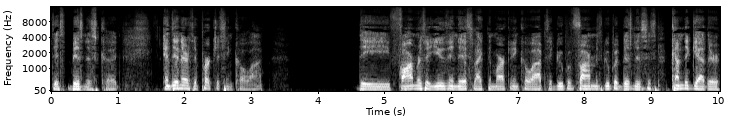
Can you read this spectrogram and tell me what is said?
this business could. And then there's the purchasing co-op. The farmers are using this like the marketing co-ops. A group of farmers, group of businesses come together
